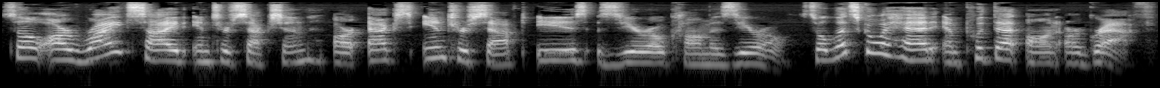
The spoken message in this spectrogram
So our right side intersection, our x-intercept, is 0, comma 0. So let's go ahead and put that on our graph.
